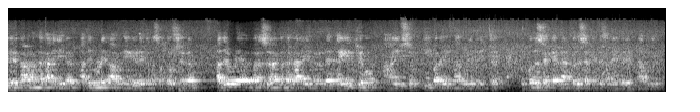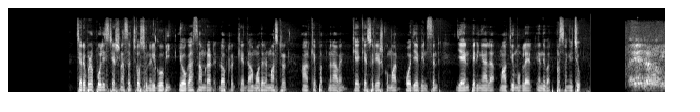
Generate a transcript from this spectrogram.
ഇവർ കാണുന്ന കാര്യങ്ങൾ അതിലൂടെ അവർ നേടിയെടുക്കുന്ന സന്തോഷങ്ങൾ അതിലൂടെ അവർ മനസ്സിലാക്കുന്ന കാര്യങ്ങളുടെ ദൈർഘ്യവും ആയുസ്സും ഈ പറയുന്ന ഒരു മിനിറ്റ് മുപ്പത് സെക്കൻഡ് അൻപത് സെക്കൻഡ് സമയം വരെ ഉണ്ടാവുകയുള്ളൂ. ചെറുപുഴ പോലീസ് സ്റ്റേഷൻ എസ് എച്ച് ഒ സുനിൽ ഗോപി യോഗാ സമ്രാട്ട് ഡോക്ടർ കെ ദാമോദരൻ മാസ്റ്റർ ആർ കെ പത്മനാഭൻ കെ കെ സുരേഷ് കുമാർ ഒ ജെ വിൻസെന്റ് ജയൻ പെരിങ്ങാല മാത്യു മുകളേൽ എന്നിവർ പ്രസംഗിച്ചു. നരേന്ദ്രമോദി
